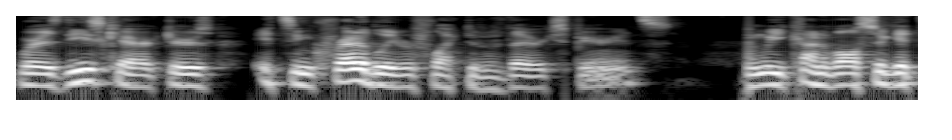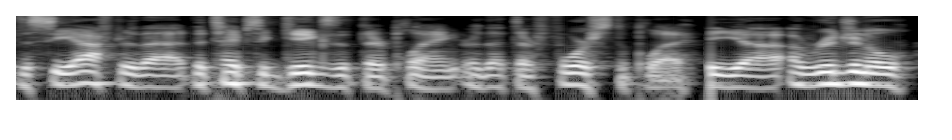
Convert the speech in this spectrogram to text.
Whereas these characters, it's incredibly reflective of their experience. And we kind of also get to see after that the types of gigs that they're playing or that they're forced to play. The uh, original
